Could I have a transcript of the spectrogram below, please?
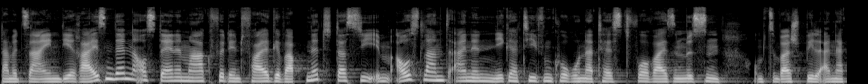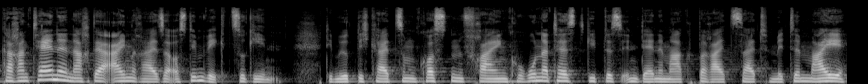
Damit seien die Reisenden aus Dänemark für den Fall gewappnet, dass sie im Ausland einen negativen Corona-Test vorweisen müssen, um zum Beispiel einer Quarantäne nach der Einreise aus dem Weg zu gehen. Die Möglichkeit zum kostenfreien Corona-Test gibt es in Dänemark bereits seit Mitte Mai.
